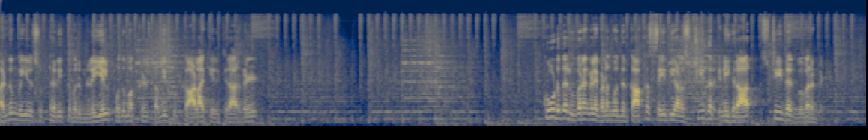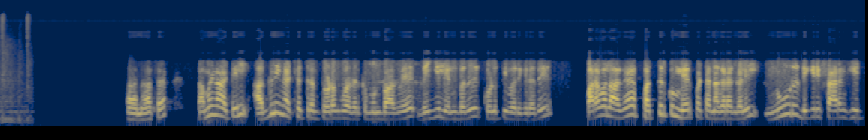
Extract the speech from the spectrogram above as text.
கடும் வெயில் சுட்டரித்து வரும் நிலையில் பொதுமக்கள் தவிப்புக்கு ஆளாகியிருக்கிறார்கள். கூடுதல் விவரங்களை வழங்குவதற்காக செய்தியாளர் ஸ்ரீதர் இணைகிறார். ஸ்ரீதர் விவரங்கள். தமிழ்நாட்டில் அக்னி நட்சத்திரம் தொடங்குவதற்கு முன்பாகவே வெயில் என்பது கொளுத்தி வருகிறது. பரவலாக பத்திற்கும் மேற்பட்ட நகரங்களில் நூறு டிகிரி ஃபாரன்ஹீட்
